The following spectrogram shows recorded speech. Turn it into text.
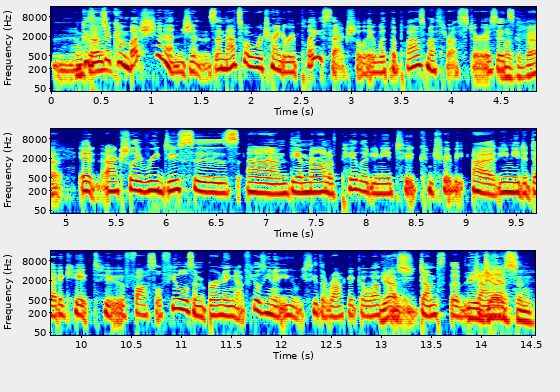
because those are combustion engines, and that's what we're trying to replace actually with the plasma thrusters. It's, Look at that. It actually reduces um, the amount of payload you need to contribute. Uh, you need to dedicate to fossil fuels and burning up fuels. You know, you see the rocket go up Yes. and it dumps the, The giant jettison,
